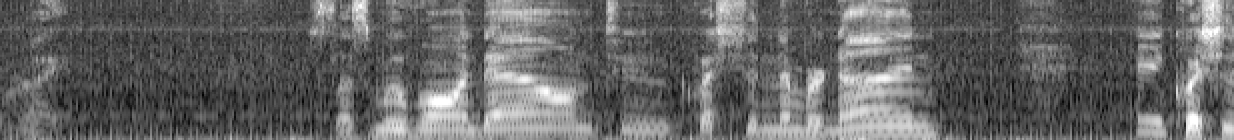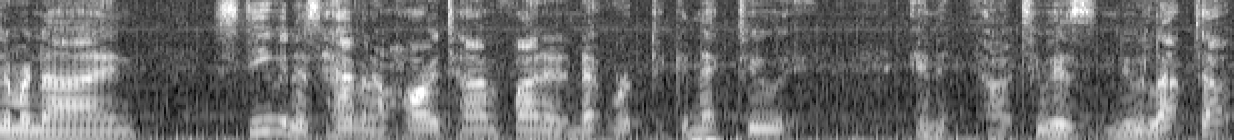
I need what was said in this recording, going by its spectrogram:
All right. So let's move on down to question number nine. And question number nine, Stephen is having a hard time finding a network to connect to in, uh, to his new laptop.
